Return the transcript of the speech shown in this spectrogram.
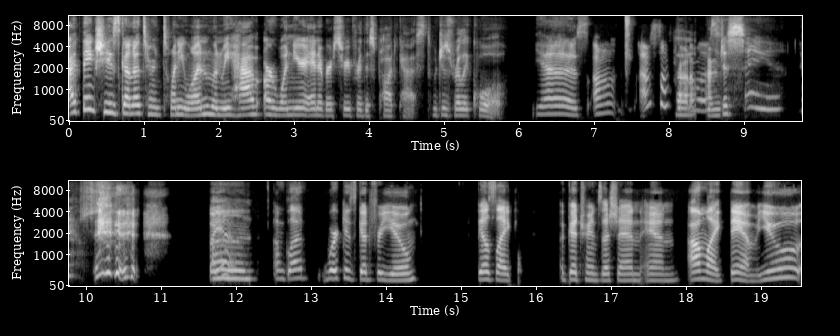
I think she's gonna turn 21 when we have our one year anniversary for this podcast, which is really cool. Yes, I'm I'm so proud of So I'm us. just saying. But yeah, Um, I'm glad work is good for you. Feels like a good transition and I'm like, damn, you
